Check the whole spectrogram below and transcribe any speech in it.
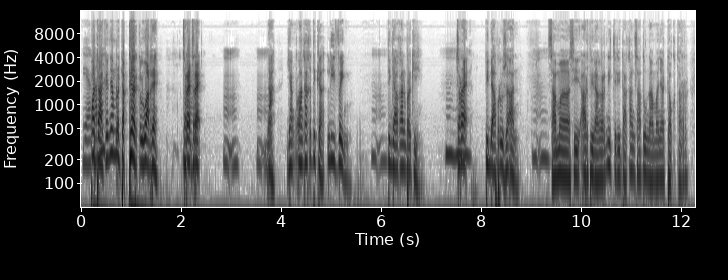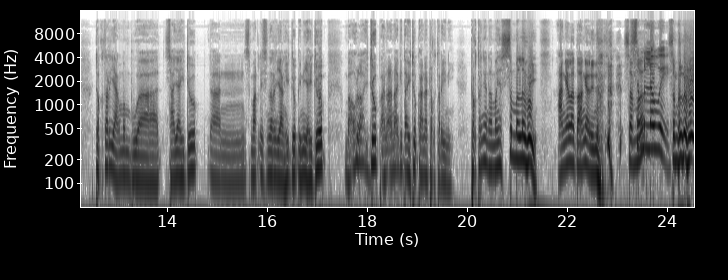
iya. Pada karena- akhirnya meledak, der keluar deh, cerai-cerai. Mm-mm. Nah, yang langkah ketiga, leaving, tinggalkan pergi, cerai, pindah perusahaan. Sama si Arbi Ranger ini ceritakan satu namanya dokter, dokter yang membuat saya hidup dan smart listener yang hidup ini ya hidup, Mbak Ola hidup, anak-anak kita hidup karena dokter ini. Dokternya namanya Semelewi, angel atau angel ini? Seme- Semelewe. Semelewe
